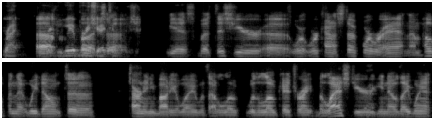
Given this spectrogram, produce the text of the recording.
Right. Uh, We appreciate but, you. uh, Yes, but this year, uh, we're, we're kind of stuck where we're at and I'm hoping that we don't, uh, turn anybody away without a low, with a low catch rate. But last year, Right. you know, they went,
